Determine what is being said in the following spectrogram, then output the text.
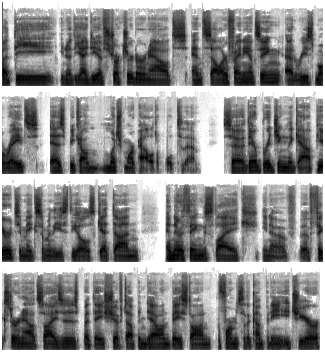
but the, you know, the idea of structured earnouts and seller financing at reasonable rates has become much more palatable to them. So they're bridging the gap here to make some of these deals get done and there are things like, you know, uh, fixed earnout sizes, but they shift up and down based on performance of the company each year.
